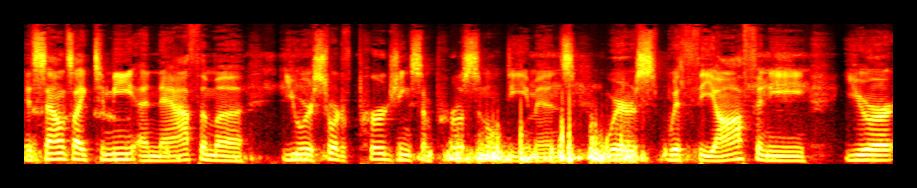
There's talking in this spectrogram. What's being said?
It sounds like to me, Anathema, you were sort of purging some personal demons, whereas with Theophany, you're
